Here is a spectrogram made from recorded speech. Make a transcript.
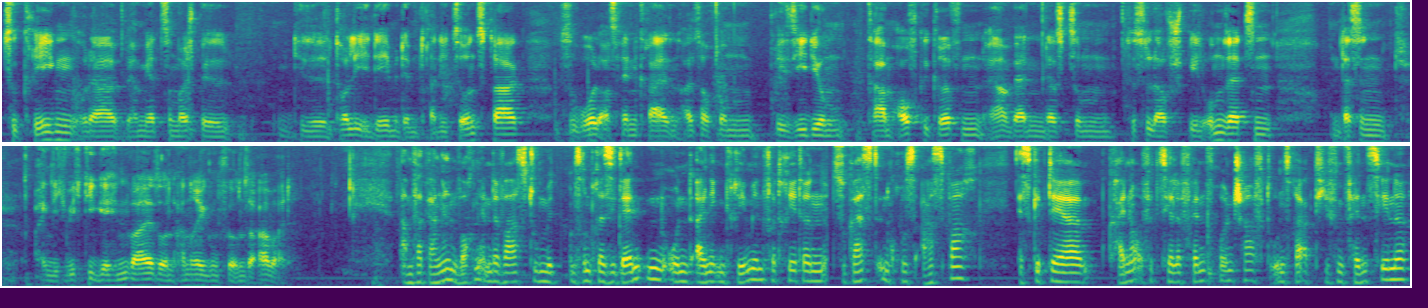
zu kriegen. Oder wir haben jetzt zum Beispiel diese tolle Idee mit dem Traditionstag, sowohl aus Fankreisen als auch vom Präsidium kam aufgegriffen, ja, werden das zum Düsseldorf-Spiel umsetzen. Und das sind eigentlich wichtige Hinweise und Anregungen für unsere Arbeit. Am vergangenen Wochenende warst du mit unserem Präsidenten und einigen Gremienvertretern zu Gast in Groß Asbach. Es gibt ja keine offizielle Fanfreundschaft unserer aktiven Fanszene.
